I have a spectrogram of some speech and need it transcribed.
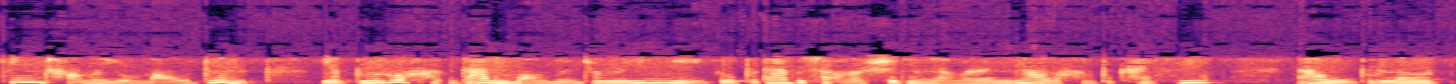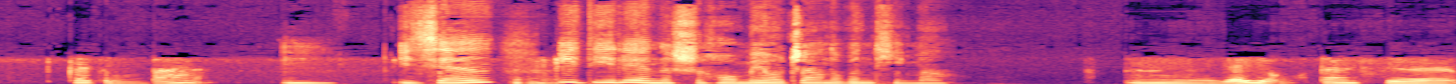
经常的有矛盾，也不是说很大的矛盾，就是因为一个不大不小的事情，两个人闹得很不开心，然后我不知道该怎么办。嗯，以前异地恋的时候没有这样的问题吗？嗯，也有，但是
